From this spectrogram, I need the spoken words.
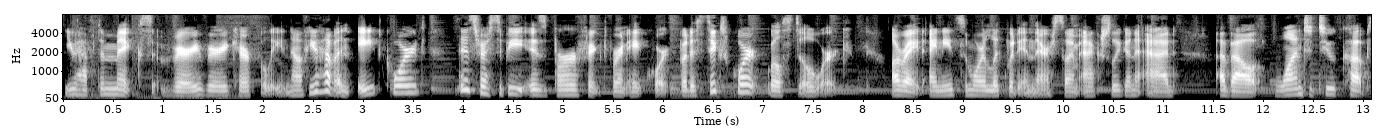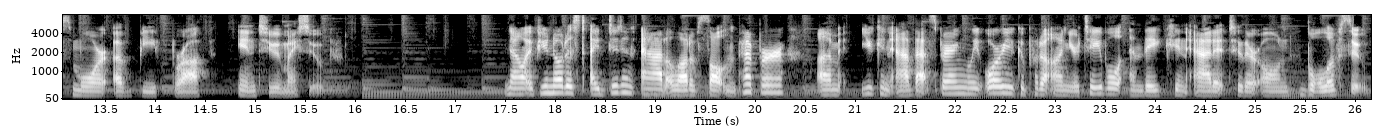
You have to mix very, very carefully. Now if you have an 8 quart, this recipe is perfect for an 8 quart, but a 6 quart will still work. All right, I need some more liquid in there, so I'm actually gonna add about 1 to 2 cups more of beef broth into my soup. Now, if you noticed, I didn't add a lot of salt and pepper. Um, you can add that sparingly, or you could put it on your table and they can add it to their own bowl of soup.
